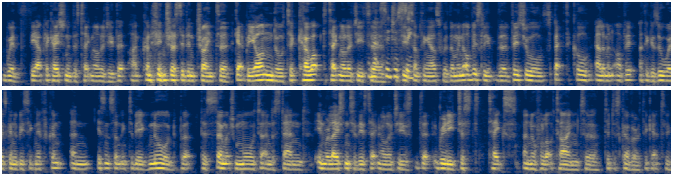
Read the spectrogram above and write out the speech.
with the application of this technology that I'm kind of interested in trying to get beyond or to co opt the technology to, to, do something else with. I mean, obviously, the visual spectacle element of it, I think, is always going to be significant and isn't something to be ignored. But there's so much more to understand in relation to these technologies that really just takes an awful lot of time to, to discover, to get to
